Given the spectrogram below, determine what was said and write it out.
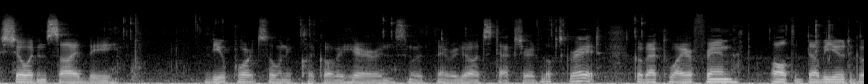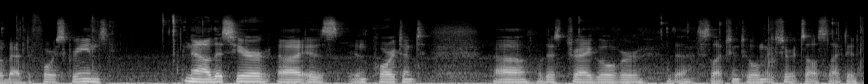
show it inside the viewport so when you click over here and smooth there we go it's textured. It looks great. Go back to wireframe alt W to go back to four screens. Now this here uh, is important. Uh, we'll just drag over the selection tool make sure it's all selected.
